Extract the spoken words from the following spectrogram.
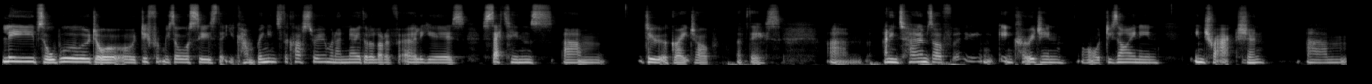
leaves or wood or, or, different resources that you can bring into the classroom. And I know that a lot of early years settings um, do a great job of this. Um, and in terms of encouraging or designing interaction, um,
